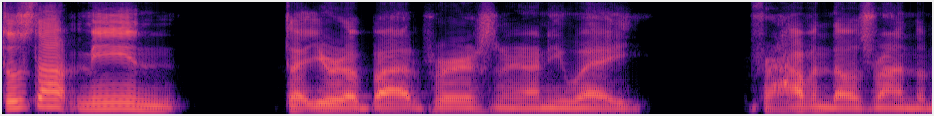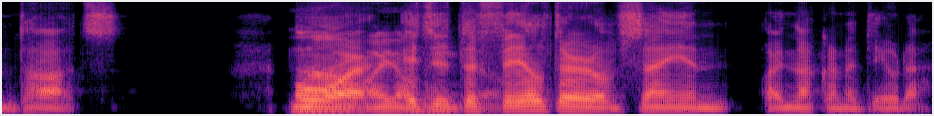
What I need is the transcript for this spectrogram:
Does that mean that you're a bad person in any way for having those random thoughts? No, or I don't is it the so. filter of saying I'm not going to do that?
